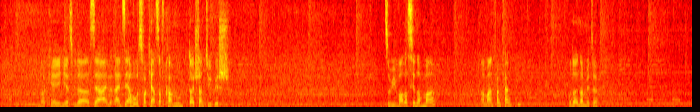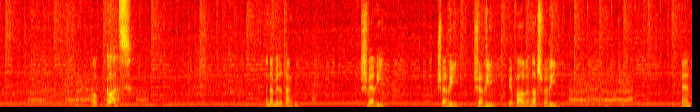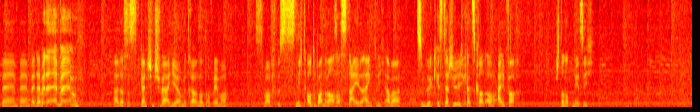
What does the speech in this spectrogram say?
Okay, hier ist wieder sehr, ein, ein sehr hohes Verkehrsaufkommen, Deutschland typisch. So, wie war das hier nochmal? Am Anfang tanken? Oder in der Mitte? Oh Gott! In der Mitte tanken. Schwerin. Schwerin. Schwerin. Wir fahren nach Schwerin. Bam, bam, bam, bam, bam, bam, bam. Alter, das ist ganz schön schwer hier mit 300 auf immer. Es ist nicht Autobahnraser-Style eigentlich, aber zum Glück ist der Schwierigkeitsgrad auch einfach. Standardmäßig.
